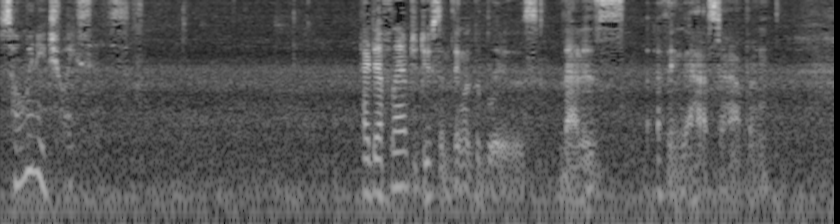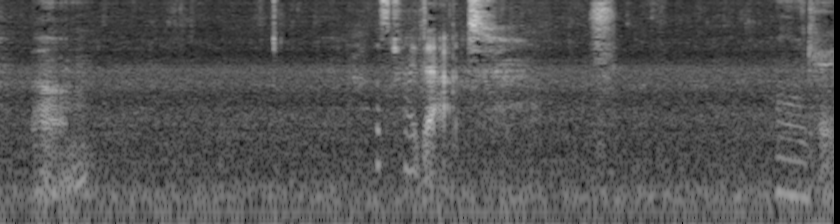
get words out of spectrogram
so many choices. I definitely have to do something with the blues. That is a thing that has to happen. Um, let's try that. Okay.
